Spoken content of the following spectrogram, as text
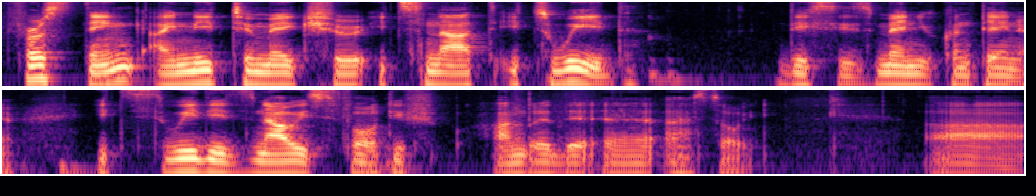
first thing I need to make sure it's not its width this is menu container. Its width is now is 40 uh, uh, sorry uh,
